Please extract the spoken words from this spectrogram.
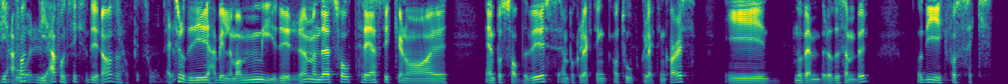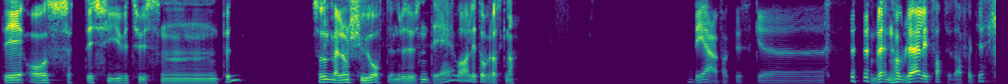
De er, fakt, de er faktisk ikke så dyre, De altså. er jo ikke så dyre. Jeg trodde de her bilene var mye dyrere, men det er solgt tre stykker nå. En på Sotheby's, en på collecting, og to på Collecting Cars i november og desember. Og de gikk for 60 og 77 000 pund. Så mellom 700 og 800 000, det var litt overraskende. Det er faktisk uh... Nå ble, nå ble jeg litt satt ut av, faktisk.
